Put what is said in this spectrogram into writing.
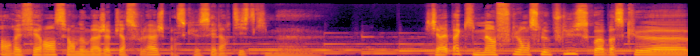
en référence et en hommage à Pierre Soulages parce que c'est l'artiste qui me, je dirais pas qu'il m'influence le plus, quoi, parce que euh,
